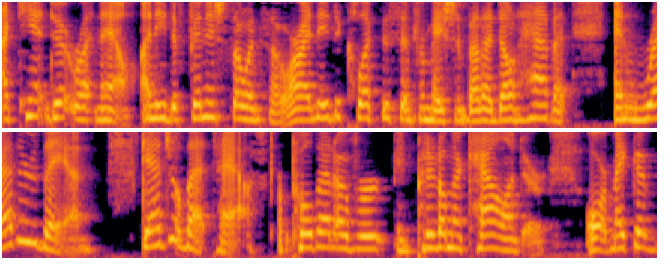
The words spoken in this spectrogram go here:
I can't do it right now. I need to finish so and so, or I need to collect this information, but I don't have it. And rather than schedule that task or pull that over and put it on their calendar or make a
